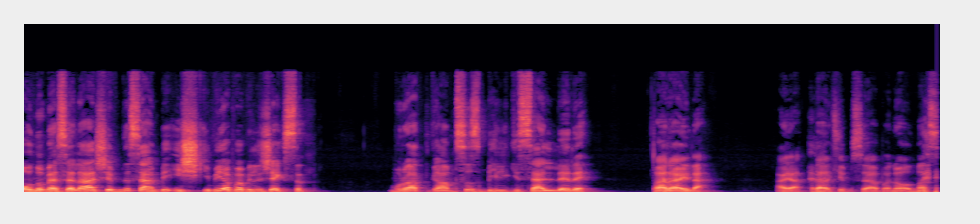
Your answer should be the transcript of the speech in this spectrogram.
onu mesela şimdi sen bir iş gibi yapabileceksin. Murat Gamsız bilgiselleri parayla. Hayatta Evet. kimse abone olmaz.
